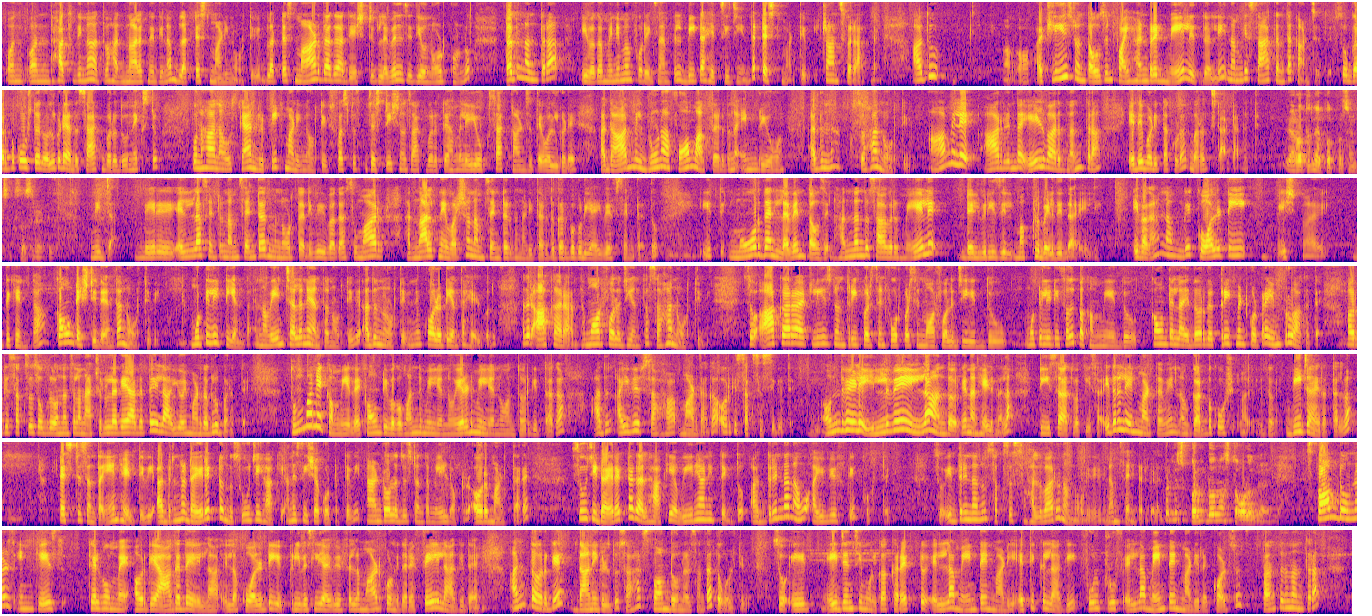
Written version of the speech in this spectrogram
ಒಂದು ಒಂದು ಹತ್ತು ದಿನ ಅಥವಾ ಹದಿನಾಲ್ಕನೇ ದಿನ ಬ್ಲಡ್ ಟೆಸ್ಟ್ ಮಾಡಿ ನೋಡ್ತೀವಿ. ಬ್ಲಡ್ ಟೆಸ್ಟ್ ಮಾಡಿದಾಗ ಅದು ಎಷ್ಟು ಲೆವೆಲ್ಸ್ ಇದೆಯೋ ನೋಡಿಕೊಂಡು ತದನಂತರ ಇವಾಗ minimum for example beta H C ಜಿಯಿಂದ test ಮಾಡ್ತೀವಿ ಟ್ರಾನ್ಸ್ಫರ್ ಆದಮೇಲೆ. ಅದು ಅಟ್ಲೀಸ್ಟ್ ಒಂದು ತೌಸಂಡ್ ಫೈವ್ ಹಂಡ್ರೆಡ್ ಮೇಲಿದ್ದಲ್ಲಿ ನಮಗೆ ಸ್ಯಾಕ್ ಅಂತ ಕಾಣಿಸುತ್ತೆ. ಸೊ ಗರ್ಭಕೋಶದಲ್ಲಿ ಒಳಗಡೆ ಅದು ಸ್ಯಾಕ್ ಬರೋದು. ನೆಕ್ಸ್ಟ್ ಪುನಃ ನಾವು ಸ್ಕ್ಯಾನ್ ರಿಪೀಟ್ ಮಾಡಿ ನೋಡ್ತೀವಿ. ಫಸ್ಟ್ ಜಸ್ಟೇಷನಲ್ ಸ್ಯಾಕ್ ಬರುತ್ತೆ, ಆಮೇಲೆ ಯೋಗ ಸ್ಯಾಕ್ ಕಾಣಿಸುತ್ತೆ ಒಳಗಡೆ. ಅದಾದಮೇಲೆ ಭ್ರೂಣ ಫಾರ್ಮ್ ಆಗ್ತಾ ಇರೋದನ್ನ ಎಂಬ್ರಿಯೋ ಅದನ್ನು ಸಹ ನೋಡ್ತೀವಿ. ಆಮೇಲೆ ಆರರಿಂದ ಏಳು ವಾರದ ನಂತರ ಎದೆ ಬಡಿತ ಕೂಡ ಬರೋದು ಸ್ಟಾರ್ಟ್ ಆಗುತ್ತೆ. ಅರವತ್ತರಿಂದ ಎಪ್ಪತ್ತು ಪರ್ಸೆಂಟ್ ಸಕ್ಸಸ್ ರೇಟ್ ಇದೆ? ನಿಜ. ಬೇರೆ ಎಲ್ಲ ಸೆಂಟರ್ ನಮ್ಮ ಸೆಂಟರ್ ನೋಡ್ತಾ ಇದ್ದೀವಿ ಇವಾಗ ಸುಮಾರು ಹದಿನಾಲ್ಕನೇ ವರ್ಷ ನಮ್ಮ ಸೆಂಟರ್ದು ನಡೀತಾ ಇರೋದು ಗರ್ಭಗುಡಿ ಐ ವಿ ಎಫ್ ಸೆಂಟರ್ದು ಇತ್ ಮೋರ್ ದೆನ್ ಲೆವೆನ್ ತೌಸಂಡ್ ಹನ್ನೊಂದು ಸಾವಿರ ಮೇಲೆ ಡೆಲಿವರೀಸ್ ಇಲ್ಲಿ ಮಕ್ಕಳು ಬೆಳೆದಿದ್ದಾರೆ ಇಲ್ಲಿ. ಇವಾಗ ನಮಗೆ ಕ್ವಾಲಿಟಿ ಇದಕ್ಕಿಂತ ಕೌಂಟ್ ಎಷ್ಟಿದೆ ಅಂತ ನೋಡ್ತೀವಿ. ಮೊಟಿಲಿಟಿ ಅಂತ ನಾವೇನು ಚಲನೆ ಅಂತ ನೋಡ್ತೀವಿ ಅದನ್ನು ನೋಡ್ತೀವಿ. ನೀವು ಕ್ವಾಲಿಟಿ ಅಂತ ಹೇಳ್ಬೋದು. ಅದರ ಆಕಾರ ಅಂತ ಮಾರ್ಫಾಲಜಿ ಅಂತ ಸಹ ನೋಡ್ತೀವಿ. ಸೊ ಆಕಾರ ಅಟ್ಲೀಸ್ಟ್ ಒಂದು three percent four percent morphology ಇದ್ದು ಮೊಟಿಲಿಟಿ ಸ್ವಲ್ಪ ಕಮ್ಮಿ ಇದ್ದು ಕೌಂಟ್ ಎಲ್ಲ ಇದ್ದವ್ರಿಗೆ ಟ್ರೀಟ್ಮೆಂಟ್ ಕೊಟ್ಟರೆ ಇಂಪ್ರೂವ್ ಆಗುತ್ತೆ. ಅವ್ರಿಗೆ ಸಕ್ಸಸ್ ಸಲ ನ್ಯಾಚುರಲ್ ನ್ಯಾಚುರಲಾಗೇ ಆಗುತ್ತೆ, ಇಲ್ಲ ಐ ಮಾಡಿದಾಗಲೂ ಬರುತ್ತೆ. ತುಂಬಾ ಕಮ್ಮಿ ಇದೆ ಕೌಂಟ್ ಇವಾಗ ಒಂದು ಮಿಲಿಯನ್ನು ಎರಡು ಮಿಲಿಯನ್ನು ಅಂತವ್ರಿಗಿದ್ದಾಗ ಅದನ್ನು ಐ ವಿ ಎಫ್ ಸಹ ಮಾಡಿದಾಗ ಅವ್ರಿಗೆ ಸಕ್ಸಸ್ ಸಿಗುತ್ತೆ. ಒಂದು ವೇಳೆ ಇಲ್ಲವೇ ಇಲ್ಲ ಅಂದವ್ರಿಗೆ ನಾನು ಹೇಳಿದ್ನಲ್ಲ ಟೀಸಾ ಅಥವಾ ಪೀಸಾ ಇದರಲ್ಲಿ ಏನು ಮಾಡ್ತೇವೆ, ನಾವು ಗರ್ಭಕೋಶ, ಇದು ಬೀಜ ಇರುತ್ತಲ್ವ ಟೆಸ್ಟಿಸ್ ಅಂತ ಏನು ಹೇಳ್ತೀವಿ ಅದರಿಂದ ಡೈರೆಕ್ಟ್ ಒಂದು ಸೂಜಿ ಹಾಕಿ ಅನಿಸೀಶಾ ಕೊಟ್ಟಿರ್ತೀವಿ ಆಂಡ್ರಾಲಜಿಸ್ಟ್ ಅಂತ ಮೇಲ್ ಡಾಕ್ಟರ್ ಅವರು ಮಾಡ್ತಾರೆ. ಸೂಜಿ ಡೈರೆಕ್ಟಾಗಿ ಅಲ್ಲಿ ಹಾಕಿ ಆ ವೀರ್ಯಾಣಿ ತೆಗೆದು ಅದರಿಂದ ನಾವು ಐ ವಿ ಎಫ್ಗೆ ಕೊಡ್ತೇವೆ. ಸೊ ಇದರಿಂದನೂ ಸಕ್ಸಸ್ ಹಲವಾರು ನಾವು ನೋಡಿದ್ದೀವಿ ನಮ್ಮ ಸೆಂಟರ್ಗಳಲ್ಲಿ ಸ್ಪರ್ಮ್ ಡೋನರ್ಸ್ ಇನ್ ಕೇಸ್ ಕೆಲವೊಮ್ಮೆ ಅವ್ರಿಗೆ ಆಗದೇ ಇಲ್ಲ ಇಲ್ಲ quality previously I V F ಎಲ್ಲ ಮಾಡ್ಕೊಂಡಿದ್ದಾರೆ ಫೇಲ್ ಆಗಿದೆ ಅಂಥವ್ರಿಗೆ ದಾನಿಗಳದ್ದು ಸಹ ಸ್ಪಾಮ್ ಡೋನರ್ಸ್ ಅಂತ ತೊಗೊಳ್ತೀವಿ. ಸೊ ಏಜೆನ್ಸಿ ಮೂಲಕ ಕರೆಕ್ಟ್ ಎಲ್ಲ ಮೇಂಟೈನ್ ಮಾಡಿ ಎಥಿಕಲ್ ಆಗಿ ಫುಲ್ ಪ್ರೂಫ್ ಎಲ್ಲ ಮೇಂಟೈನ್ ಮಾಡಿ ರೆಕಾರ್ಡ್ಸು ನಂತರ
